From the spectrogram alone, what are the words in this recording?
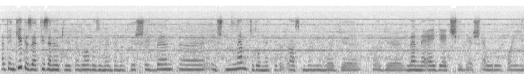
Hát én 2015 óta dolgozom ebben a térségben, és nem tudom neked azt mondani, hogy, hogy lenne egy egységes európai.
